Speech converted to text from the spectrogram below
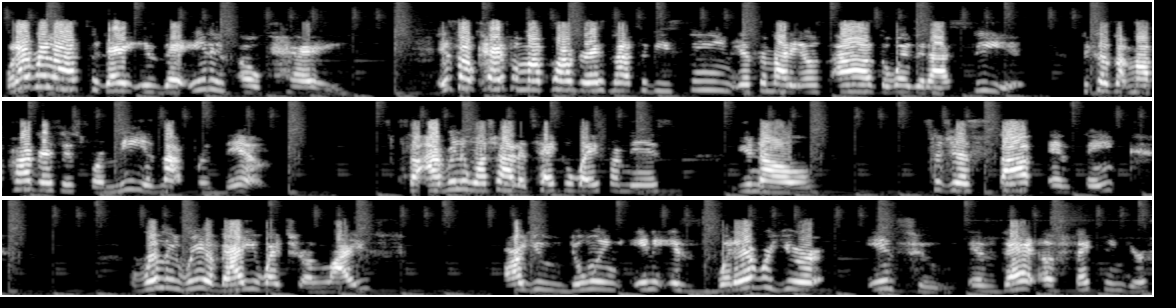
What I realized today is that it is okay. It's okay for my progress not to be seen in somebody else's eyes the way that I see it. Because my progress is for me, is not for them. So I really want y'all to take away from this you know, to just stop and think, really reevaluate your life. Are you doing any, is whatever you're into, is that affecting your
